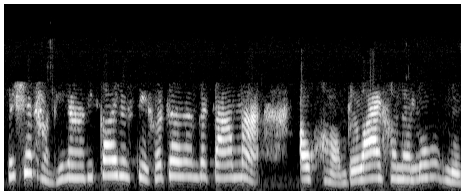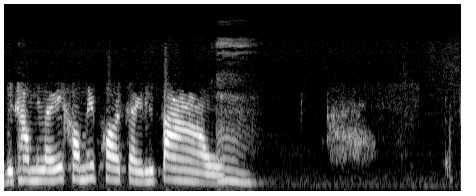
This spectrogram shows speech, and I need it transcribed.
ไม่เชื่อถามพี่นาพี่ก้อยดูสิเขาเจอกันประจำอะ เอาของไปไหว้เขานะลูกหนูไปทำอะไรให้เขาไม่พอใจหรือเปล่าอืมไป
